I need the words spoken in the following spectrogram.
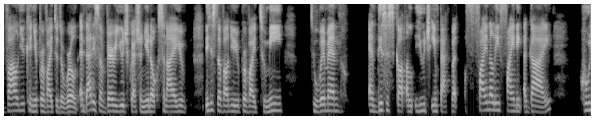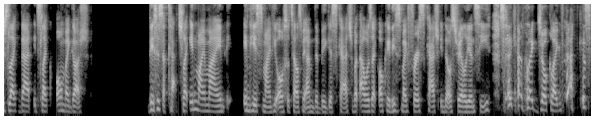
value can you provide to the world? And that is a very huge question. You know, Sanaya, you, this is the value you provide to me, to women, and this has got a huge impact. But finally finding a guy who's like that, it's like, oh my gosh, this is a catch. Like in my mind, in his mind, he also tells me I'm the biggest catch. But I was like, okay, this is my first catch in the Australian sea. So I can't like joke like that because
